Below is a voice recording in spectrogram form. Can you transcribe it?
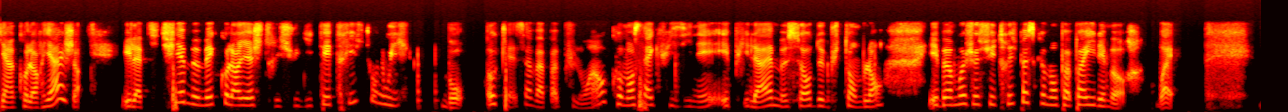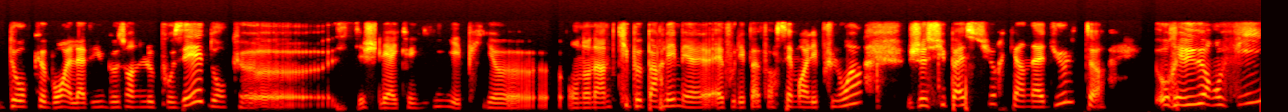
y a un coloriage et la petite fille me met coloriage triste. Je lui dis t'es triste Oui? Bon, ok, ça va pas plus loin. On commence à cuisiner et puis là elle me sort de but en blanc. Et eh ben moi je suis triste parce que mon papa il est mort. Ouais. Donc euh, bon, elle avait eu besoin de le poser, donc euh, je l'ai accueillie et puis euh, on en a un petit peu parlé, mais elle, elle voulait pas forcément aller plus loin. Je suis pas sûre qu'un adulte aurait eu envie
